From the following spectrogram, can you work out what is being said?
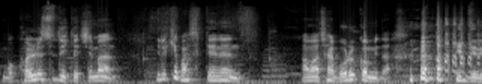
뭐 걸릴 수도 있겠지만 이렇게 봤을 때는 아마 잘 모를 겁니다. 이들이.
